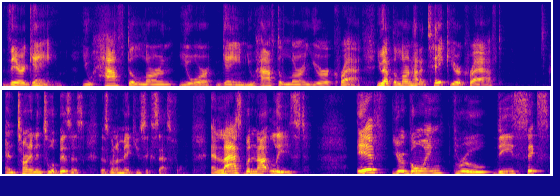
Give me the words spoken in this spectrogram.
their game. You have to learn your game. You have to learn your craft. You have to learn how to take your craft and turn it into a business that's going to make you successful. And last but not least, if you're going through these six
